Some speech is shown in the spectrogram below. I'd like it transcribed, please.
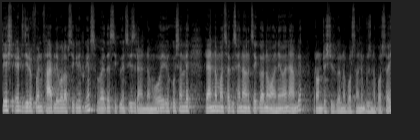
Test at zero point five level of significance where the sequence is random हो यो क्वेसनले ऱ्यान्डममा छ कि छैन भनेर चेक गर्न भन्यो भने हामीले रन टेस्ट युज गर्नुपर्छ भने बुझ्नुपर्छ है।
